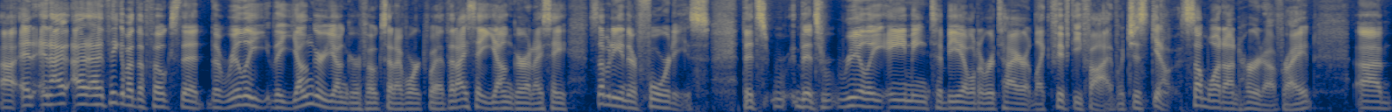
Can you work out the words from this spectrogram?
Uh, and and I, I think about the folks that the really the younger younger folks that i've worked with and i say younger and i say somebody in their 40s that's that's really aiming to be able to retire at like 55 which is you know somewhat unheard of right um,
